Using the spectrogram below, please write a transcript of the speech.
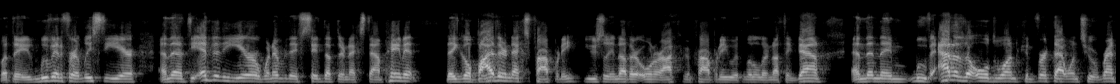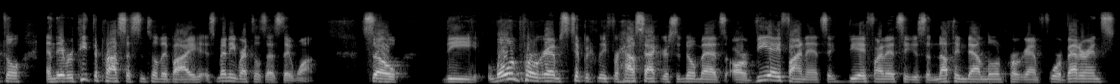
but they move in for at least a year. And then at the end of the year, or whenever they've saved up their next down payment, they go buy their next property, usually another owner occupant property with little or nothing down. And then they move out of the old one, convert that one to a rental, and they repeat the process until they buy as many rentals as they want. So the loan programs typically for house hackers and nomads are VA financing. VA financing is a nothing down loan program for veterans.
